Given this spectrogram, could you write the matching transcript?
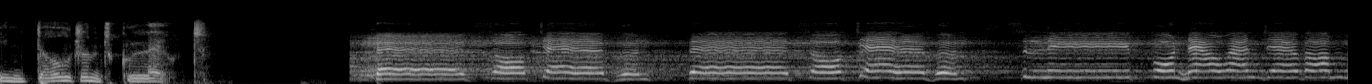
indulgent gloat. Beds of Devon, beds of Devon, sleep for now and evermore.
